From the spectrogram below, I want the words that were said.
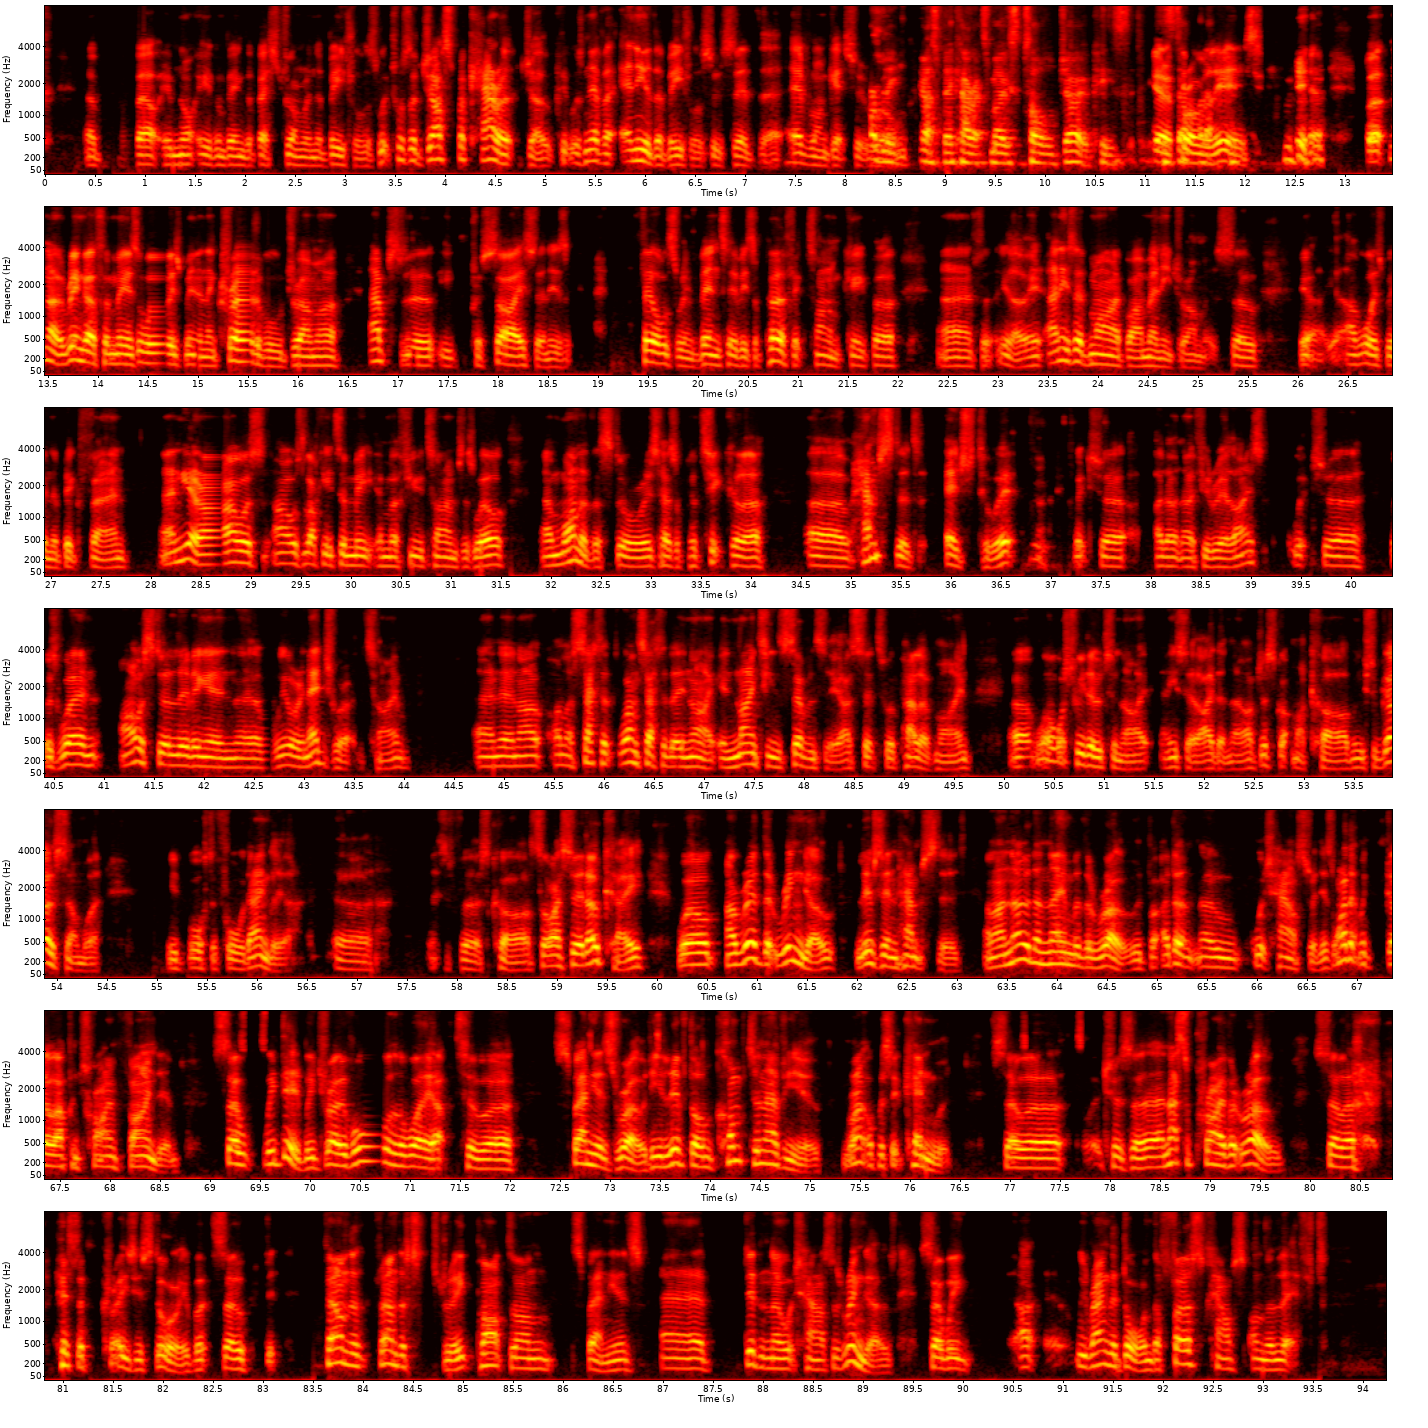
about him not even being the best drummer in the Beatles, which was a Jasper Carrott joke. It was never any of the Beatles who said that. Everyone gets it probably wrong. Jasper Carrott's most told joke. He's yeah, probably is. yeah, but no, Ringo for me has always been an incredible drummer absolutely precise and his fills are inventive. He's a perfect timekeeper, uh, for, you know, and he's admired by many drummers. So, yeah, I've always been a big fan. And yeah, I was I was lucky to meet him a few times as well. And one of the stories has a particular uh, Hampstead edge to it, which uh, I don't know if you realise, which uh, was when I was still living in, uh, we were in Edgware at the time. And then I, on a Saturday, one Saturday night in 1970, I said to a pal of mine, uh, well, what should we do tonight? And he said, I don't know. I've just got my car. We should go somewhere. He'd bought a Ford Anglia. Uh, that's his first car. So I said, okay, well, I read that Ringo lives in Hampstead and I know the name of the road, but I don't know which house it is. Why don't we go up and try and find him? So we did. We drove all the way up to uh, Spaniards Road. He lived on Compton Avenue, right opposite Kenwood. So, uh, which was, uh, and that's a private road. So uh, it's a crazy story. But so found the found the street, parked on Spaniards, uh, didn't know which house was Ringo's. So we uh, we rang the door, and the first house on the left.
